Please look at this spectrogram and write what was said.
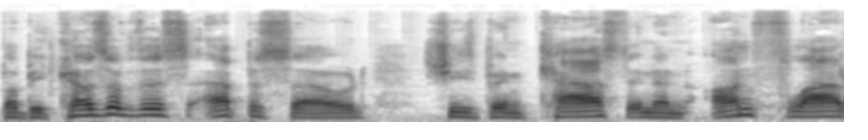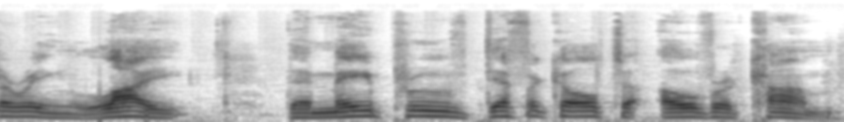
but because of this episode, she's been cast in an unflattering light that may prove difficult to overcome.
